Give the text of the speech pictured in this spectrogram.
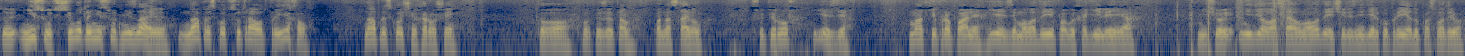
То несут, с чего-то несут, не знаю. Напрыск вот с утра вот приехал. Напрыск очень хороший. То вот уже там понаставил суперов. Езде матки пропали. Езде молодые повыходили. Я ничего не делал, оставил молодые. Через недельку приеду, посмотрю.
